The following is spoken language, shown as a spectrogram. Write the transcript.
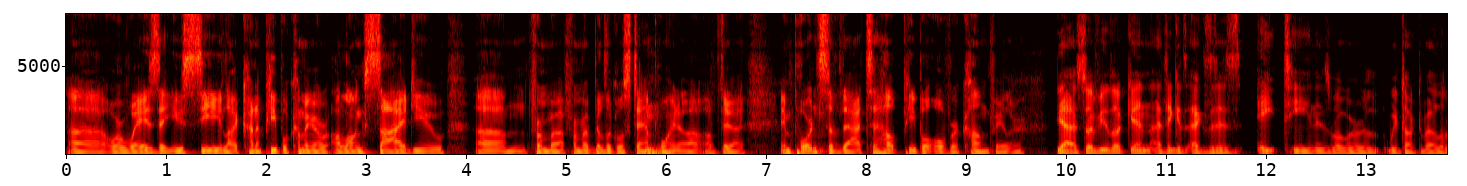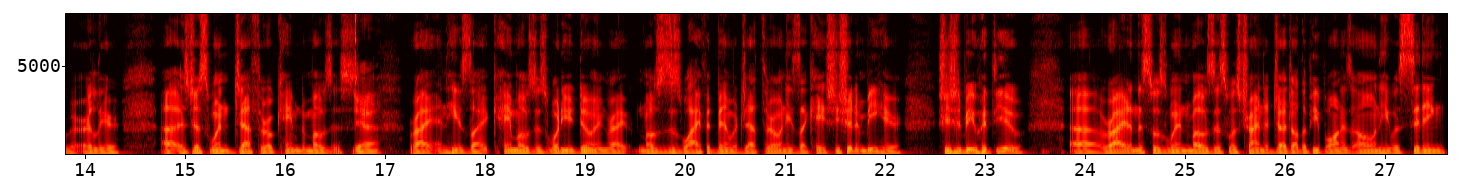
uh, or ways that you see like kind of people coming a- alongside you um, from a, from a biblical standpoint Mm-hmm. of, of the importance of that to help people overcome failure. Yeah, so if you look in, I think it's Exodus 18 is what we were we talked about a little bit earlier. Uh, it's just when Jethro came to Moses. Yeah. Right, and he's like, "Hey Moses, what are you doing?" Right, Moses' wife had been with Jethro, and he's like, "Hey, she shouldn't be here. She should be with you." Uh, right, and this was when Moses was trying to judge all the people on his own. He was sitting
